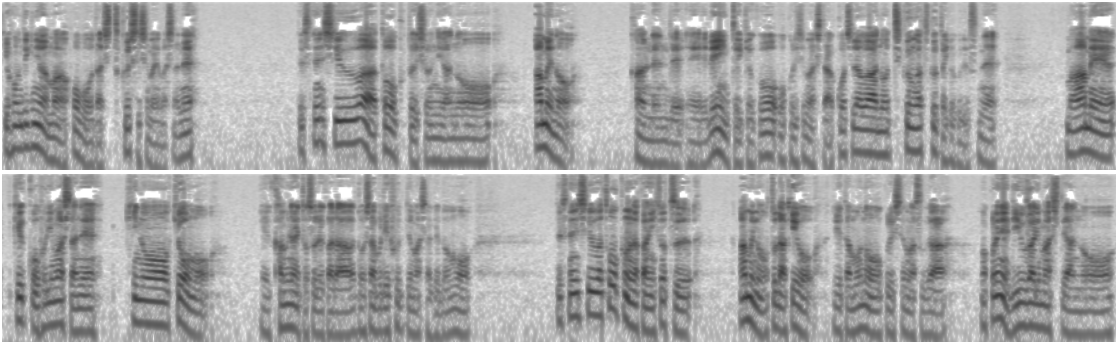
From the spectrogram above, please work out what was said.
基本的にはまあほぼ出し尽くしてしまいましたね。で、先週はトークと一緒にあの、雨の関連で、えー、レインという曲をお送りしました。こちらはのっちくんが作った曲ですね。まあ雨結構降りましたね。昨日、今日も、えー、雷とそれから土砂降り降ってましたけども、で、先週はトークの中に一つ雨の音だけを入れたものをお送りしてますが、まあこれね理由がありまして、あのー、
